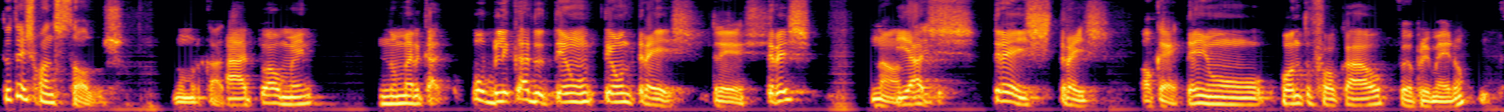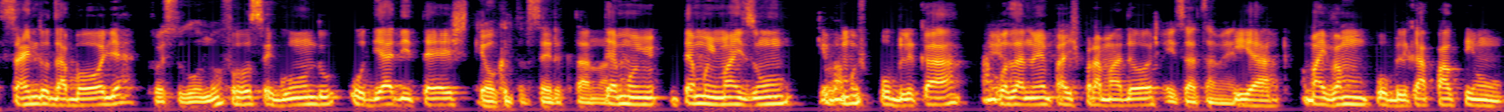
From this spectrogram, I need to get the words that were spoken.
tu tens quantos solos no mercado? Atualmente, no mercado publicado tem um, tem um três. Três. Três? Não, E há- três. Três, três. Ok. Tem um ponto focal, Foi o primeiro, saindo da bolha, foi o segundo, foi o segundo, o dia de teste. que é o terceiro que está na. Temos, temos mais um que vamos publicar. Angola não é país para amador. Exatamente. Yeah. Mas vamos publicar parte 1.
